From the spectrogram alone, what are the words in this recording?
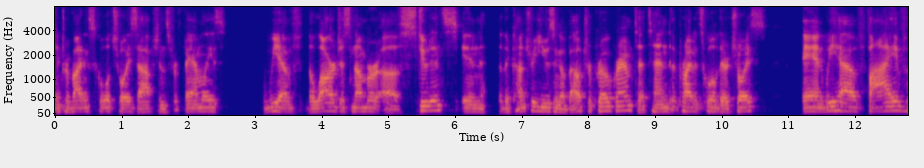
in providing school choice options for families. We have the largest number of students in the country using a voucher program to attend the private school of their choice. And we have five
